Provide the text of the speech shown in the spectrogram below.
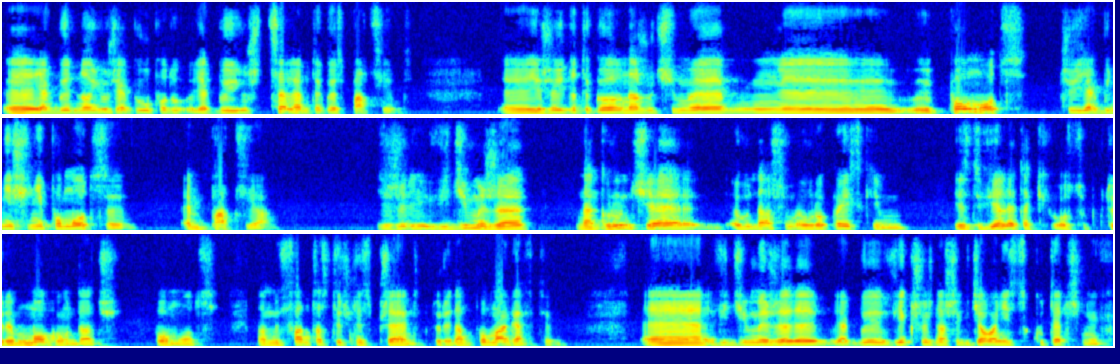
e, jakby, no już, jakby, jakby już celem tego jest pacjent. Jeżeli do tego narzucimy pomoc, czyli jakby niesienie pomocy, empatia, jeżeli widzimy, że na gruncie naszym europejskim jest wiele takich osób, które mogą dać pomoc, mamy fantastyczny sprzęt, który nam pomaga w tym. E, widzimy, że jakby większość naszych działań jest skutecznych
